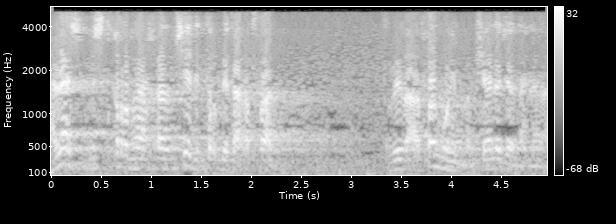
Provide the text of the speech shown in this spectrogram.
علاش باش تقربها مش هذه تربية على الأطفال. تربية على الأطفال مهمة مش على جال نحن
